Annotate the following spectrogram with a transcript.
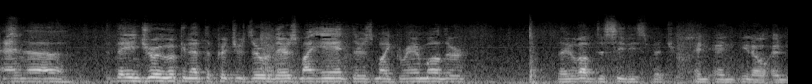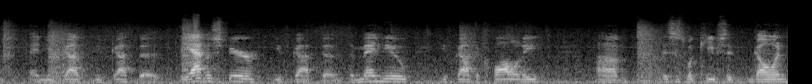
And uh, they enjoy looking at the pictures. There, there's my aunt, there's my grandmother. They love to see these pictures. And, and you know, and, and you've got you've got the, the atmosphere, you've got the, the menu, you've got the quality. Um, this is what keeps it going.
